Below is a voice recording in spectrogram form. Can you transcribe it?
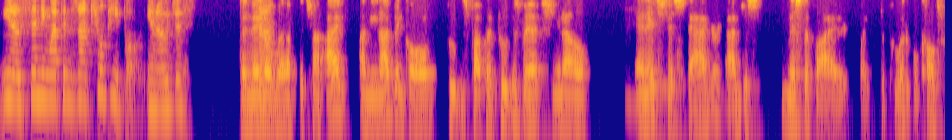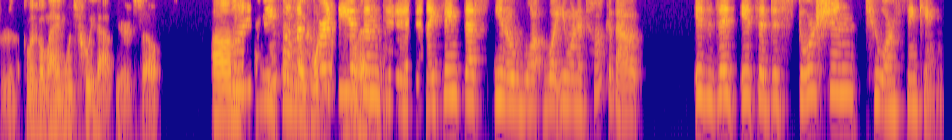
you know sending weapons not kill people you know just the nato uh, left the china i i mean i've been called putin's puppet putin's bitch you know and it's just staggering i'm just mystify like the political culture and the political language we have here. So, um, well, I think what like, McCarthyism what, did, and I think that's you know what what you want to talk about is that it's a distortion to our thinking.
